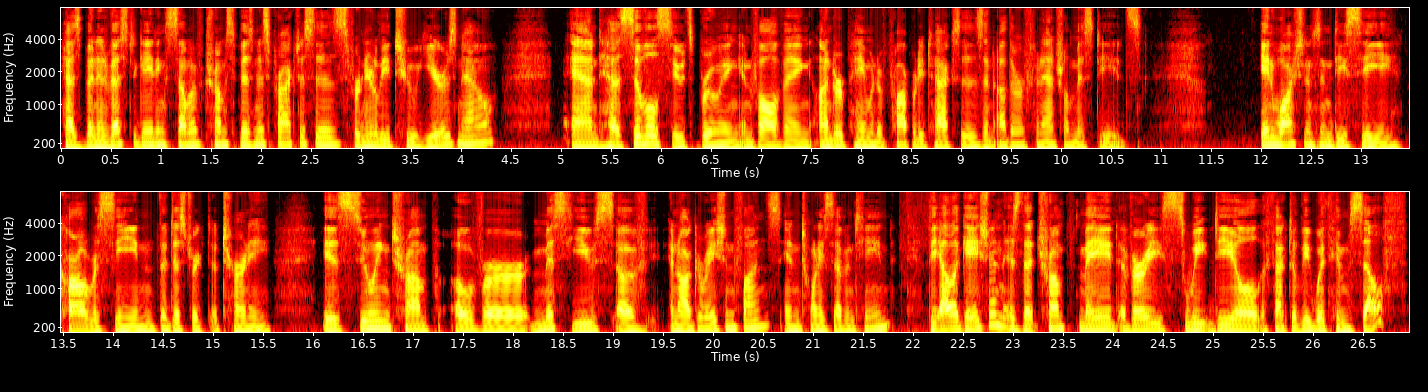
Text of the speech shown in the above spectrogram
has been investigating some of Trump's business practices for nearly two years now and has civil suits brewing involving underpayment of property taxes and other financial misdeeds. In Washington, D.C., Karl Racine, the district attorney, is suing Trump over misuse of inauguration funds in 2017. The allegation is that Trump made a very sweet deal effectively with himself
